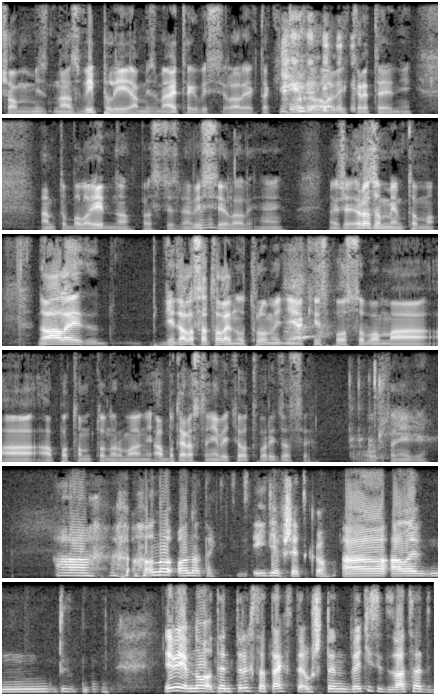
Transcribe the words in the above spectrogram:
čo, my, nás vypli a my sme aj tak vysielali, jak takí tvrdohlaví kreténi. Nám to bolo jedno, proste sme vysielali. Hej. Takže rozumiem tomu. No ale nedalo sa to len utlumiť nejakým spôsobom a, a, a potom to normálne, alebo teraz to neviete otvoriť zase? Už to nejde? A, ono, ono tak ide všetko. A, ale m, Neviem, no ten trh sa tak, už ten 2022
